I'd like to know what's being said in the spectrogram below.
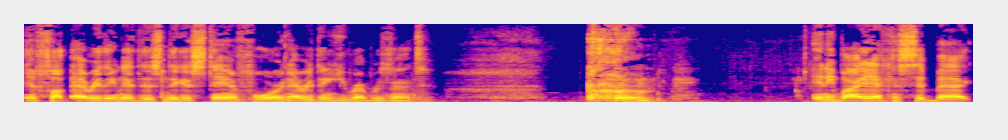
And fuck everything that this nigga stand for and everything he represents. Anybody that can sit back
